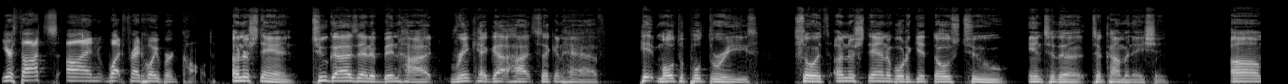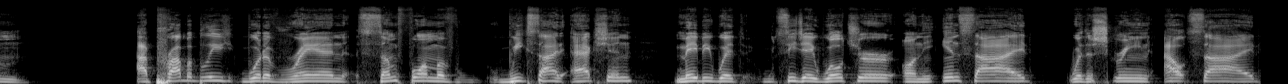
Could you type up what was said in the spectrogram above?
Your thoughts on what Fred Hoiberg called? Understand, two guys that have been hot. Rienk had got hot second half, hit multiple threes, so it's understandable to get those two into the to combination. Um, I probably would have ran some form of weak side action, maybe with CJ Wilcher on the inside with a screen outside,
